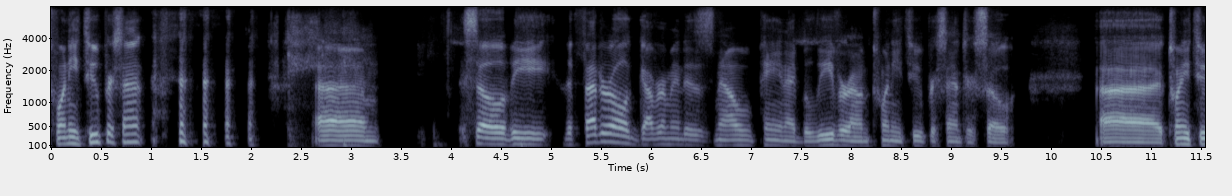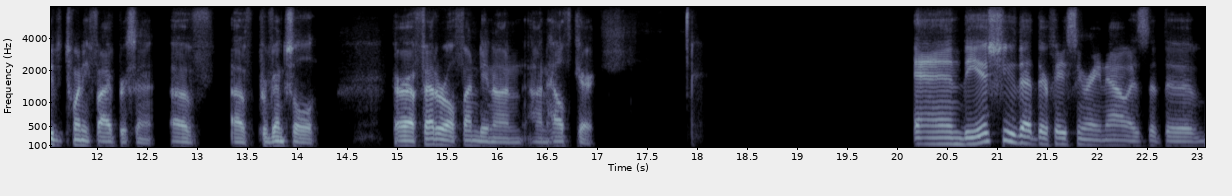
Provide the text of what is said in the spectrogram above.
22%. um, so the the federal government is now paying, I believe, around 22% or so, uh, 22 to 25% of of provincial or a federal funding on on healthcare. And the issue that they're facing right now is that the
